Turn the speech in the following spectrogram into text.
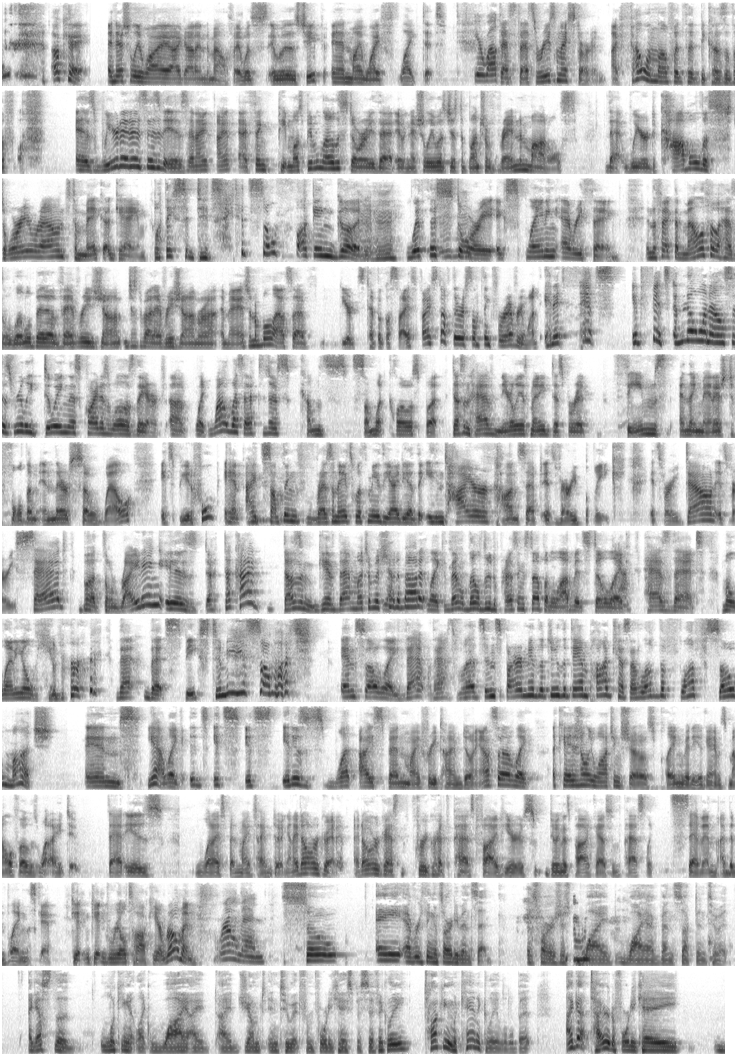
Okay. Initially, why I got into Malifaux it was it was cheap, and my wife liked it. You're welcome. That's that's the reason I started. I fell in love with it because of the fluff. As weird it is as it is, and I I, I think pe- most people know the story that it initially was just a bunch of random models that Wyrd cobbled a story around to make a game. But they did they did so fucking good with this Mhm. story explaining everything, and the fact that Malifaux has a little bit of every genre, just about every genre imaginable outside of your typical sci-fi stuff. There is something for everyone, and it fits. It fits, and no one else is really doing this quite as well as they are. Uh, like Wild West Exodus comes somewhat close, but doesn't have nearly as many disparate themes and they managed to fold them in there so well. It's beautiful. And i something resonates with me the idea the entire concept is very bleak. It's very down. It's very sad. But the writing is that, that kind of doesn't give that much of a shit Yeah. about it. Like they'll they'll do depressing stuff but a lot of it still like Yeah. has that millennial humor that that speaks to me so much and so like that that's what's inspired me to do the damn podcast. I love the fluff so much. And yeah, like it's it's it's it is what I spend my free time doing. Outside of like occasionally watching shows, playing video games, Malifaux is what I do. That is what I spend my time doing. And I don't regret it. I don't regret regret the past five years doing this podcast or the past like seven I've been playing this game. Getting getting real talk here. Roman. Roman. So, a everything that's already been said, as far as just mm-hmm. why why I've been sucked into it. I guess the looking at like why I I jumped into it from 40k specifically, talking mechanically a little bit. I got tired of 40k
